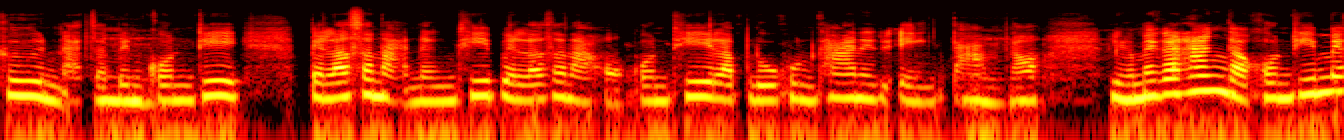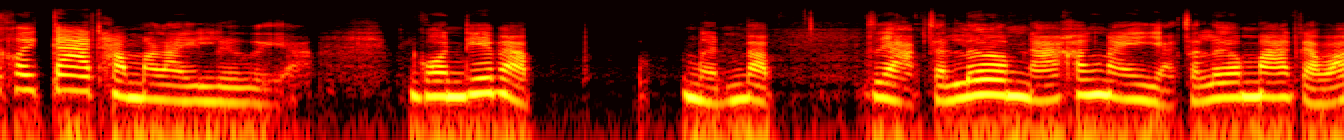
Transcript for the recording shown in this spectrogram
ขึ้น อาจจะเป็นคนที่เป็นลักษณะหนึ่งที่เป็นลักษณะของคนที่รับรู้คุณค่าในตัวเองตามเนาะหรือแม้กระทั่งกับคนที่ไม่ค่อยกล้าทำอะไรเลยอะเป็นคนที่แบบเหมือนแบบอยากจะเริ่มนะ ข้างในอยากจะเริ่มมากแต่ว่า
